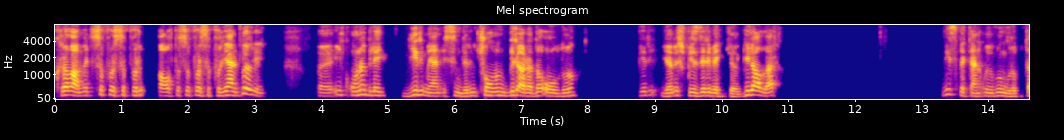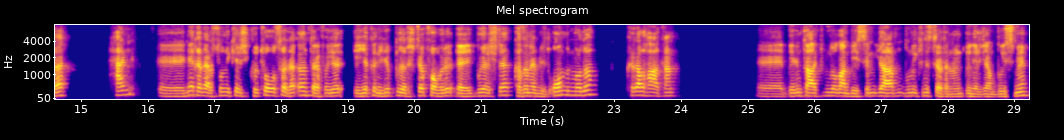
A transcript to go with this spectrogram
Kral Ahmet 0-0-6-0-0 yani böyle e, ilk ona bile girmeyen isimlerin çoğunun bir arada olduğu bir yarış bizleri bekliyor. Gülallar nispeten uygun grupta her e, ne kadar son iki yarışı kötü olsa da ön tarafa ya, yakın gidip bu yarışta favori e, bu yarışta kazanabilir. 10 numaralı Kral Hakan e, benim takibimde olan bir isim. Yarın bunu ikinci sıradan ön- önereceğim bu ismi.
